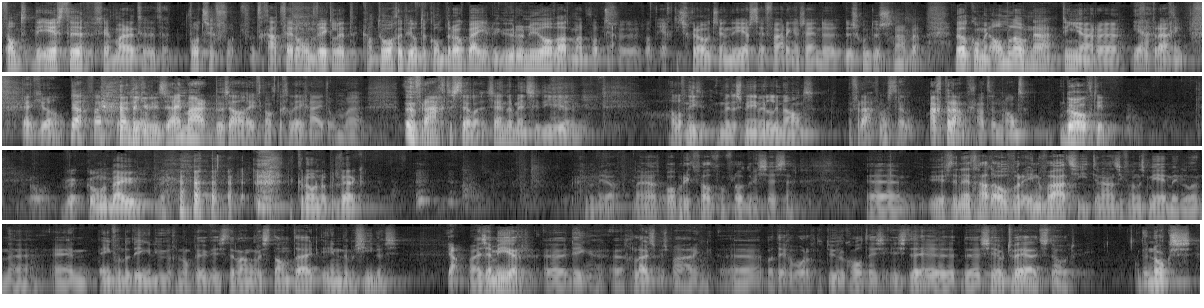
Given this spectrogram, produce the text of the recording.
Want de eerste, zeg maar, het, het, het, wordt zich, het gaat verder ontwikkelen. Het kantoorgedeelte komt er ook bij. Jullie huren nu al wat, maar het wordt, ja. uh, wat echt iets groots. En de eerste ervaringen zijn de, dus goed. Dus nou, welkom in Almelo na tien jaar uh, ja. vertraging. Dankjewel. Ja, fijn Dankjewel. dat jullie er zijn. Maar de zaal heeft nog de gelegenheid om uh, een vraag te stellen. Zijn er mensen die uh, al of niet met een smeermiddel in de hand een vraag willen stellen? Achteraan gaat een hand de hoogte in. We komen bij u. de kroon op het werk. Goedemiddag, mijn naam is Bob Rietveld van Flow 360. Uh, u heeft het net gehad over innovatie ten aanzien van de smeermiddelen. Uh, en een van de dingen die u genoemd heeft is de langere standtijd in de machines. Ja. Maar er zijn meer uh, dingen. geluidsbesparing. wat tegenwoordig natuurlijk hot is, is de, de CO2-uitstoot. De NOx.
